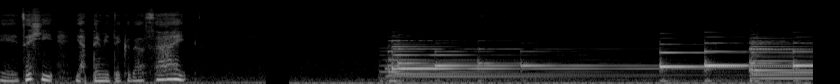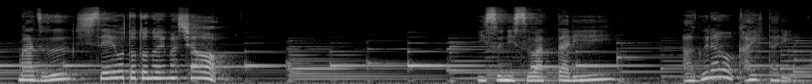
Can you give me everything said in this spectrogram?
えー、ぜひやってみてください。まず姿勢を整えましょう。椅子に座ったり、あぐらをかいたり、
